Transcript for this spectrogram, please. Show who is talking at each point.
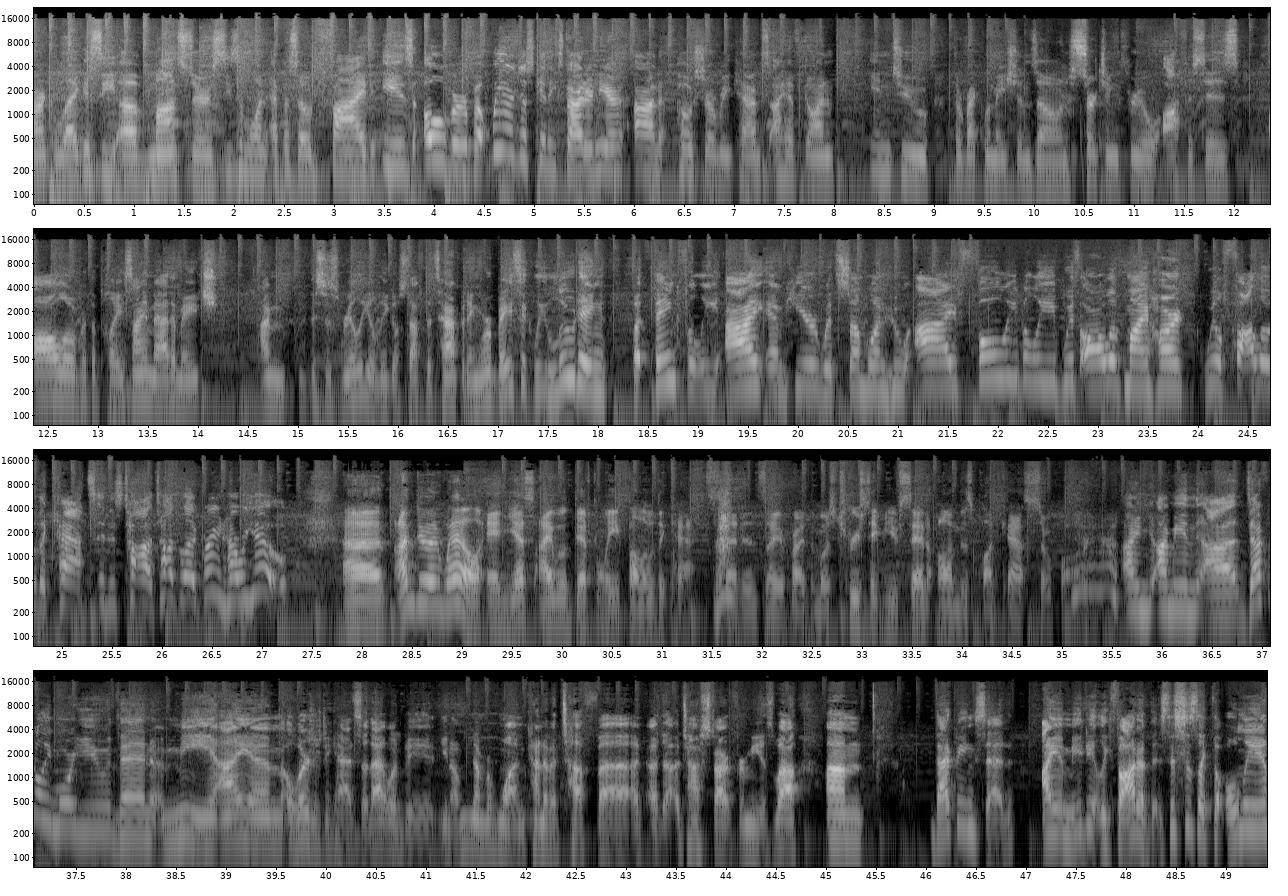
Speaker 1: arc, Legacy of Monsters, Season 1, Episode 5 is over, but we are just getting started here on post show recaps. I have gone into the reclamation zone, searching through offices all over the place. I am Adam H. I'm this is really illegal stuff that's happening. We're basically looting, but thankfully I am here with someone who I fully believe with all of my heart will follow the cats. It is Todd. Todd the Librarian, how are you?
Speaker 2: Uh, I'm doing well, and yes, I will definitely follow the cats. That is uh, probably the most true statement you've said on this podcast so far.
Speaker 1: I, I mean, uh, definitely more you than me. I am allergic to cats, so that would be, you know, number one, kind of a tough, uh, a, a, a tough start for me as well. Um, that being said, I immediately thought of this. This is like the only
